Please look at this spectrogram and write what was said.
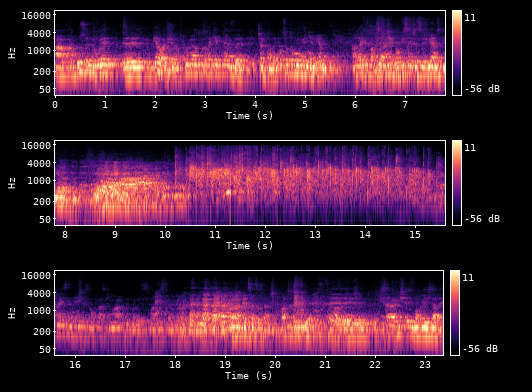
A arbuzy były y, białe w środku, miały tylko takie kępy czerwone. Po co to mówię, nie wiem, ale chyba chciałem się popisać, że coś wiem z biologii. Tak najcenniejsze są klaski Magdy, bo jest magistrem biologii. Ona wie, co to znaczy. dziękuję. Yy, Upisałem się i mogę iść dalej.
